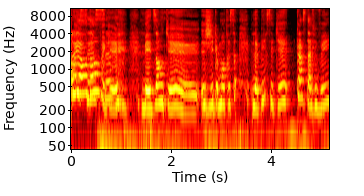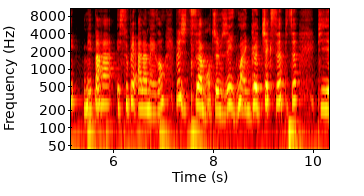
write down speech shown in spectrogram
Ouais, voyons donc. ça. Fait que... Mais disons que euh, j'ai montré ça. Le pire, c'est que quand c'est arrivé, mes parents soupaient à la maison. Puis là, j'ai dit ça à mon chum. J'ai dit, my god, check ça, puis ça. Puis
